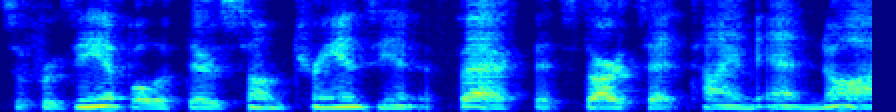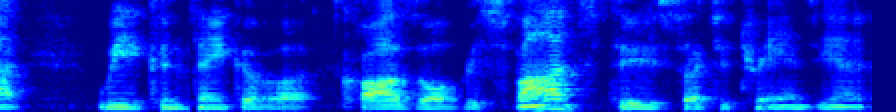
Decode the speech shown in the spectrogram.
So for example, if there's some transient effect that starts at time n naught, we can think of a causal response to such a transient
